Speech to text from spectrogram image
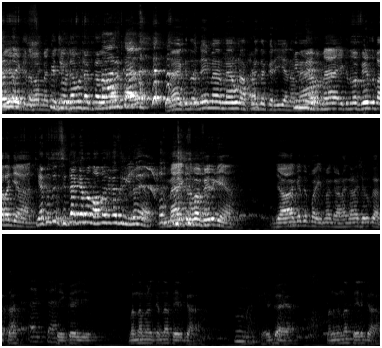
ਫਿਰ ਇੱਕ ਦਫਾ ਮੈਂ ਕੋਈ ਚਲੇ ਛੋਟਾ ਮੋਟਾ ਕਾਰੋਬਾਰ ਕਰ। ਮੈਂ ਇੱਕ ਦੋ ਨਹੀਂ ਮੈਂ ਮੈਂ ਹੁਣ ਆਪਣੇ ਤੋਂ ਕਰੀ ਜਾਣਾ। ਕਿੰਨੇ? ਮੈਂ ਮੈਂ ਇੱਕ ਦਫਾ ਫਿਰ ਦੁਬਾਰਾ ਗਿਆ। ਯਾ ਤੁਸੀਂ ਸਿੱਧਾ ਕਿਹਾ ਮੈਂ ਵਾਵਾ ਜਗ੍ਹਾ ਜ਼ਲੀਲ ਹੋਇਆ। ਮੈਂ ਇੱਕ ਦਫਾ ਫਿਰ ਗਿਆ। ਜਾ ਕੇ ਤੇ ਭਾਈ ਮੈਂ ਗਾਣਾ ਗਾਣਾ ਸ਼ੁਰੂ ਕਰਤਾ। ਅੱਛਾ। ਠੀਕ ਹੈ ਜੀ। ਬੰਦਾ ਮੈਨੂੰ ਕਹਿੰਦਾ ਫਿਰ ਗਾ। ਮੈਂ ਫਿਰ ਗਾਇਆ। ਮੈਨੂੰ ਕਹਿੰਦਾ ਫਿਰ ਗਾ।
